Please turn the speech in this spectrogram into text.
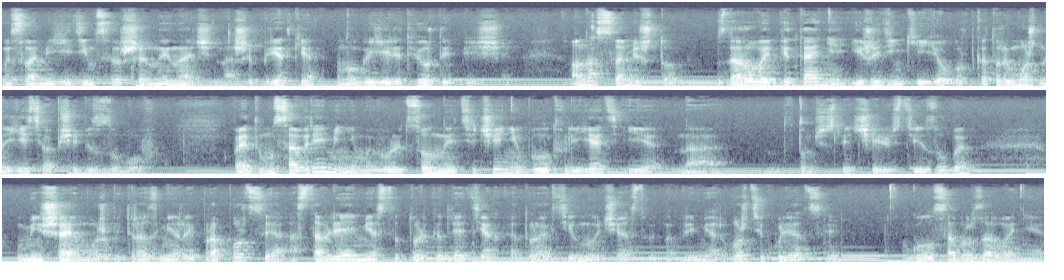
мы с вами едим совершенно иначе. Наши предки много ели твердой пищи. А у нас с вами что? Здоровое питание и жиденький йогурт, который можно есть вообще без зубов. Поэтому со временем эволюционные течения будут влиять и на, в том числе, челюсти и зубы, уменьшая, может быть, размеры и пропорции, оставляя место только для тех, которые активно участвуют, например, в артикуляции, в голосообразовании,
